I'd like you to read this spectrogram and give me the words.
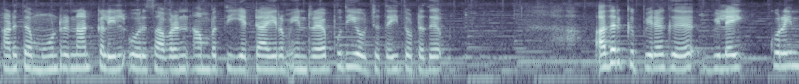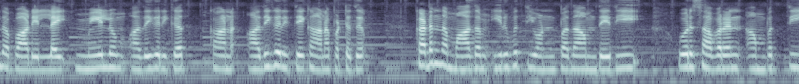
அடுத்த மூன்று நாட்களில் ஒரு சவரன் ஐம்பத்தி எட்டாயிரம் என்ற புதிய உச்சத்தை தொட்டது. அதற்கு பிறகு விலை குறைந்தபாடில்லை. மேலும் அதிகரிக்க காண அதிகரித்தே காணப்பட்டது. கடந்த மாதம் இருபத்தி ஒன்பதாம் தேதி ஒரு சவரன் ஐம்பத்தி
